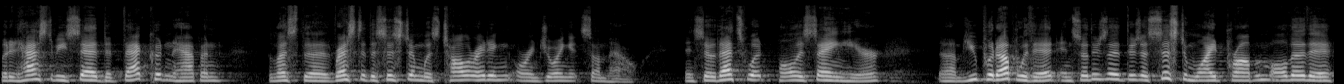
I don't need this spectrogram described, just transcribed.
but it has to be said that that couldn't happen unless the rest of the system was tolerating or enjoying it somehow. And so that's what Paul is saying here. Um, you put up with it, and so there's a, there's a system wide problem, although the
